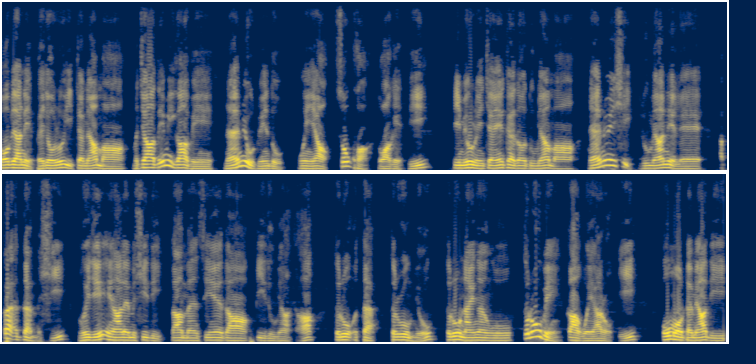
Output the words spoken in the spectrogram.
စောပြားနှင့်ဘယ်ကျော်တို့၏တက်များမှာမကြာသေးမီကပင်နမ်းမြို့တွင်သို့ဝင်ရောက်စုတ်ခွာသွားခဲ့သည်ပြည်မြို့တွင်ကြံရဲခဲ့သောသူများမှာနန်းတွင်ရှိလူများနှင့်လည်းအပတ်အသက်မရှိငွေကြေးအင်အားလည်းမရှိသည့်တာမန်စင်းရဲသားပြည်သူများသာသူတို့အသက် သူတို့မျိုးသူတို့နိုင်ငံကိုသူတို့ပင်ကာကွယ်ရတော့ပြီကုန်းမောင်တများသည်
